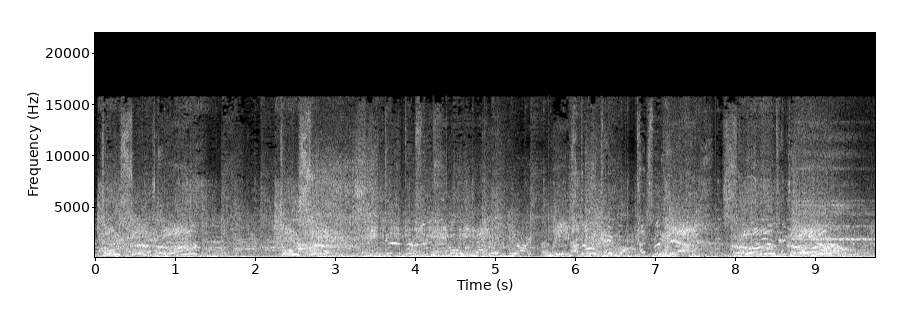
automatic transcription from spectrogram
どうしたどうした波動拳竜巻だ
